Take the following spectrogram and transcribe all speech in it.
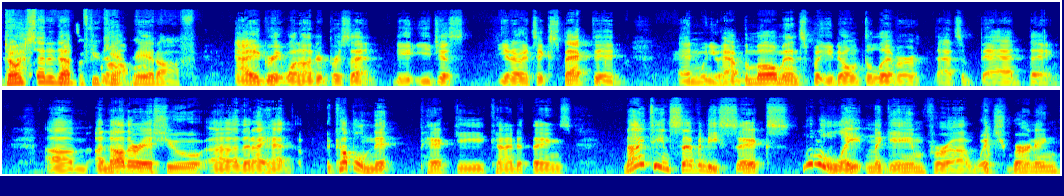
Don't set it up if you can't pay it off. I agree 100%. You, you just, you know, it's expected. And when you have the moments, but you don't deliver, that's a bad thing. Um, another issue uh, that I had a couple nitpicky kind of things. 1976, a little late in the game for a witch burning.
